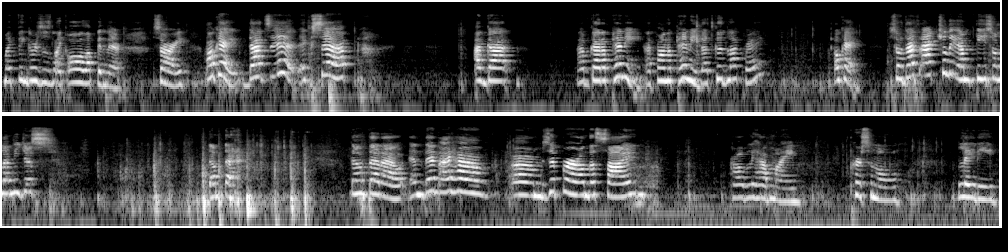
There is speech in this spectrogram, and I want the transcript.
my fingers is like all up in there. Sorry. Okay, that's it. Except, I've got, I've got a penny. I found a penny. That's good luck, right? Okay, so that's actually empty. So let me just dump that, dump that out. And then I have um, zipper on the side. Probably have my personal lady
